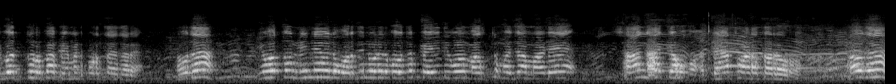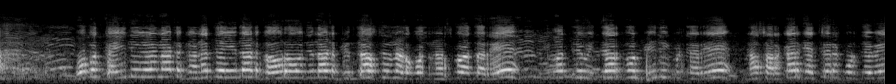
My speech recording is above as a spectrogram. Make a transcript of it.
ಐವತ್ತು ರೂಪಾಯಿ ಪೇಮೆಂಟ್ ಕೊಡ್ತಾ ಇದ್ದಾರೆ. ಹೌದಾ? ಇವತ್ತು ನಿನ್ನೆ ಇಲ್ಲಿ ವರದಿ ನೋಡಿರ್ಬಹುದು ಕೈದಿಗಳು ಮಸ್ತ್ ಮಜಾ ಮಾಡಿ ಸಾಂಗ್ ಹಾಕಿ ಡ್ಯಾನ್ಸ್ ಮಾಡತ್ತಾರ ಅವರು. ಹೌದಾ? ಒಬ್ಬ ಕೈದಿಗಳನ್ನ ಘನತೆ ಇದಾಟ ಗೌರವದಿಂದ ಬಿಂದಾಸ್ತಿ ನಡ್ಕೊ ನಡ್ಸ್ಕೊತಾರ್ರಿ ಇವತ್ ನೀವು ವಿದ್ಯಾರ್ಥಿಗಳು ಬೀದಿಗೆ ಬಿಟ್ಟಾರಿ ನಾವು ಸರ್ಕಾರಕ್ಕೆ ಎಚ್ಚರಿಕೆ ಕೊಡ್ತೇವೆ.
